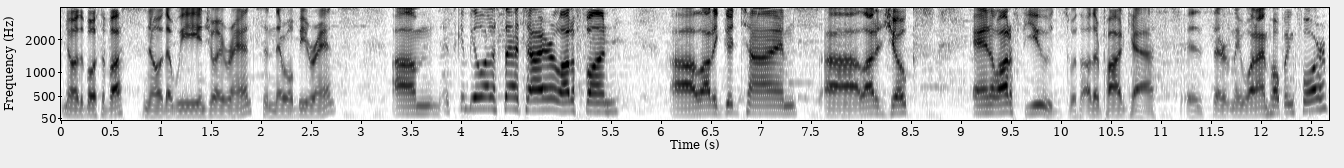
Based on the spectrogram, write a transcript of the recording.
know the both of us know that we enjoy rants, and there will be rants. Um, it's gonna be a lot of satire, a lot of fun, uh, a lot of good times, uh, a lot of jokes, and a lot of feuds with other podcasts. Is certainly what I'm hoping for.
